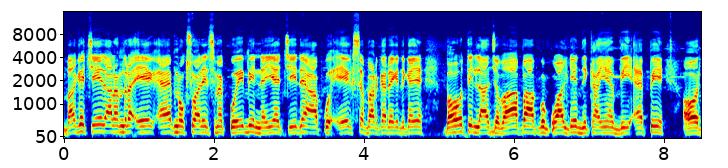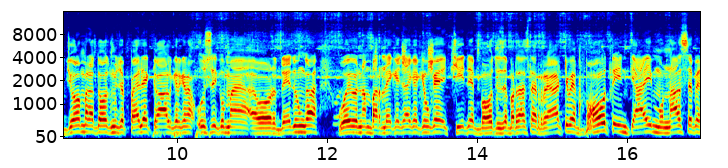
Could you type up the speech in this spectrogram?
باقی چیز الحمد للہ ایک ایپ نقص والی، اس میں کوئی بھی نئی ہے، چیزیں آپ کو ایک سے بڑھ کر ایک دکھائیے۔ بہت ہی لاجواب آپ کو کوالٹی دکھائی ہیں وی ایپ پی اور جو میرا دوست مجھے پہلے کال کر کے نا، اسی کو میں اور دے دوں گا۔ وہی وہ نمبر لے کے جائے گا، کیونکہ چیزیں بہت زبردست ہے ریٹ میں بہت انتہائی مناسب ہے۔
